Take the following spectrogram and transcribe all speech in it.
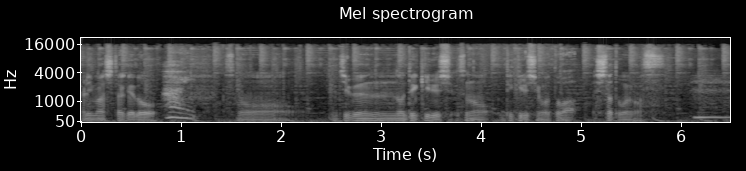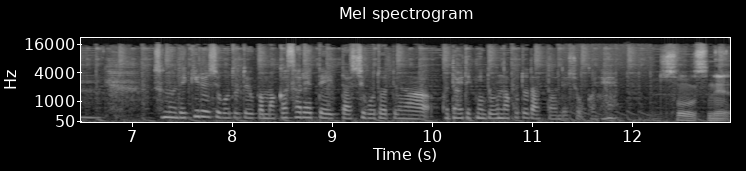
ありましたけど、はい、その自分のできるそのできる仕事はしたと思います。そのできる仕事というか任されていた仕事っていうのは具体的にどんなことだったんでしょうかね？そうですね。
